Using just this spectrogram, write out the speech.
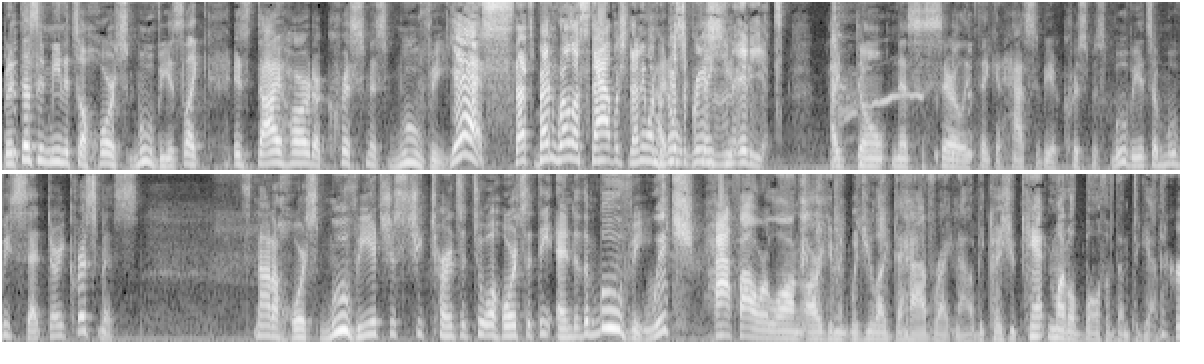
But it doesn't mean it's a horse movie. It's like is Die Hard a Christmas movie? Yes, that's been well established. Anyone who disagrees is an it- idiot. I don't necessarily think it has to be a Christmas movie. It's a movie set during Christmas. It's not a horse movie. It's just she turns into a horse at the end of the movie. Which half hour long argument would you like to have right now? Because you can't muddle both of them together.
